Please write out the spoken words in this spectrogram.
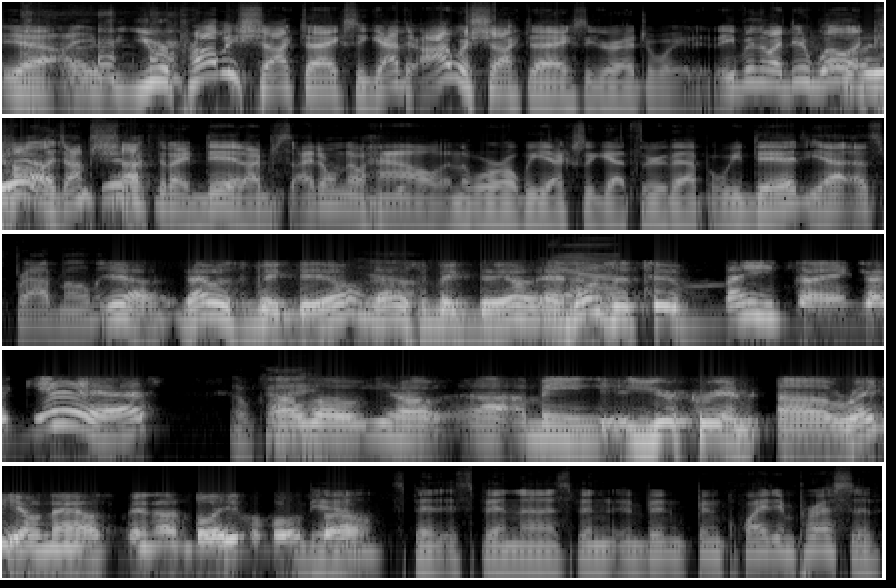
yeah, you were probably shocked I actually got there. I was shocked I actually graduated, even though I did well oh, in yeah, college. I'm yeah. shocked that I did. I'm, I don't know how in the world we actually got through that, but we did. Yeah, that's a proud moment. Yeah, that was a big deal. That was a big deal. And Yeah. those are two main things, I guess. Okay. Although, you know, uh, I mean, your career in uh, radio now has been unbelievable. Yeah, So. it's been it's been uh, it's been been been quite impressive.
